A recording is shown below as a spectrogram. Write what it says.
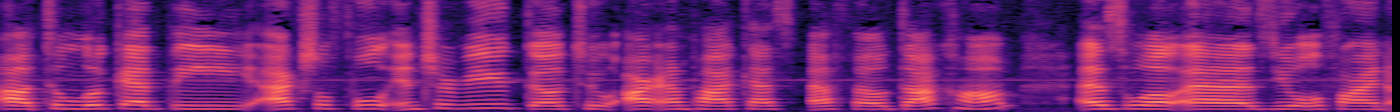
uh, to look at the actual full interview. Go to rmpodcastfl.com as well as you will find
